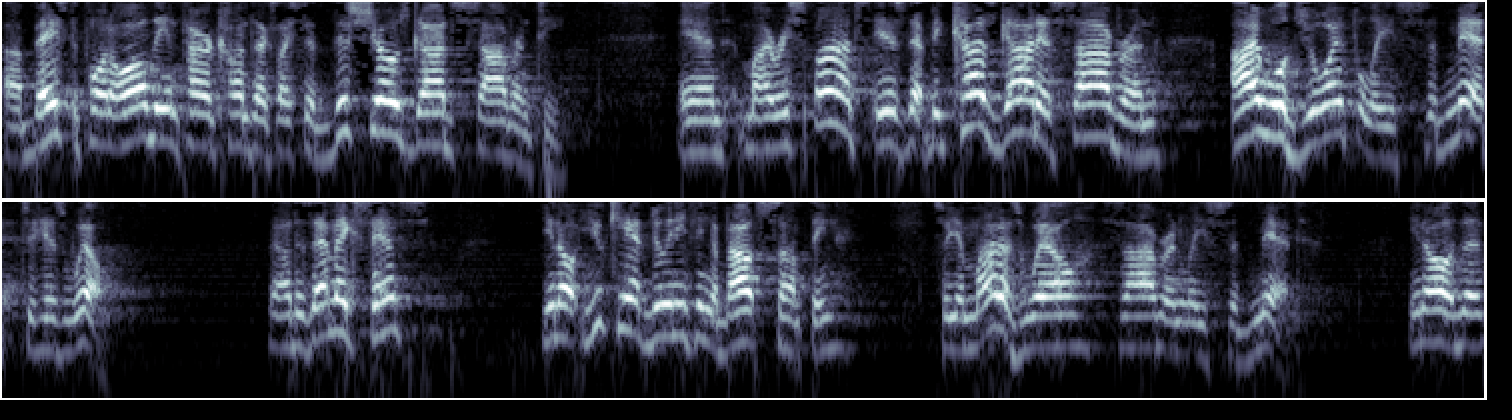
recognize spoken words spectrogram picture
uh, based upon all the entire context, I said, this shows God's sovereignty. And my response is that because God is sovereign, I will joyfully submit to His will. Now, does that make sense? You know, you can't do anything about something, so you might as well sovereignly submit. You know, the,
